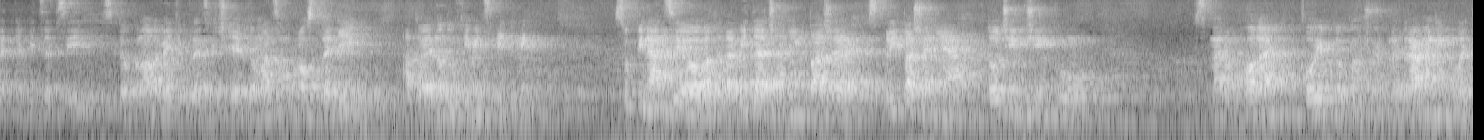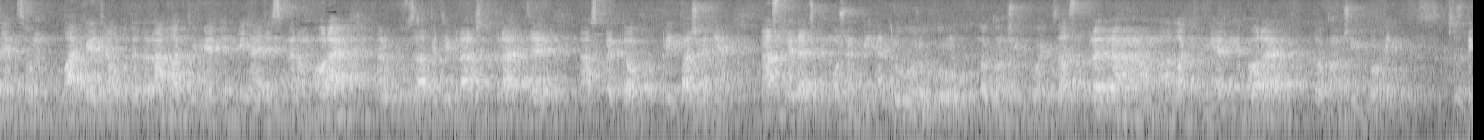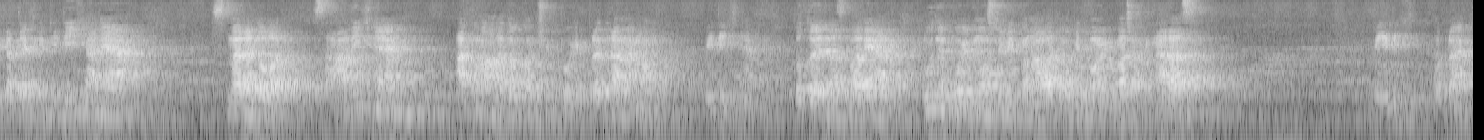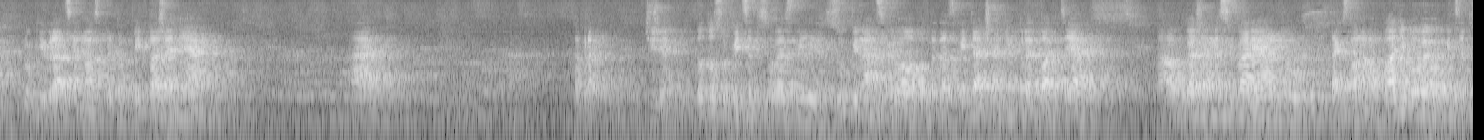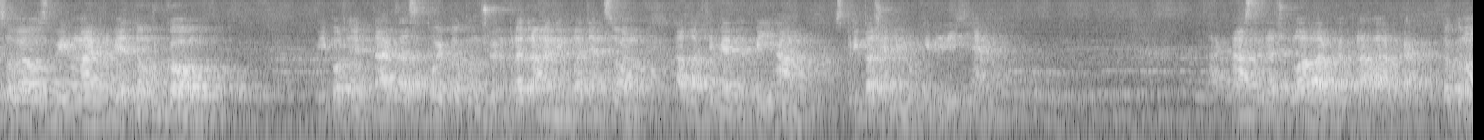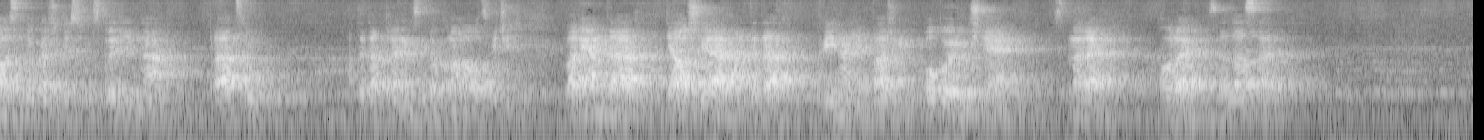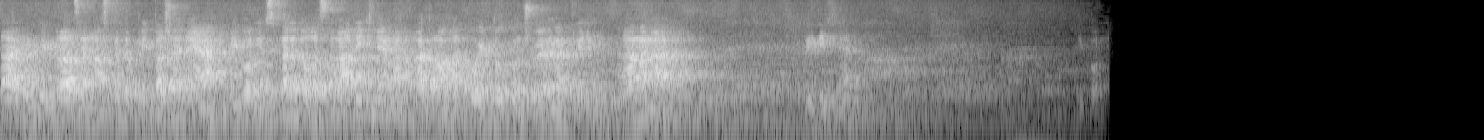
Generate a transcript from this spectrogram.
konkrétne bicepsy si dokonale viete precvičiť aj v domácom prostredí, a to jednoduchými cvikmi. Supináciou, a teda vytáčaním paže, z prípaženia točím činku smerom hore, pohyb dokončujem pred ramenným pletencom, lakeť, alebo teda nadlakte mierne dvíhajte smerom hore a ruku v zápäti vráťte naspäť do prípaženia. Na striedačku môžem dvíhať druhú ruku, dokončím pohyb zase pred ramenom, nadlakte mierne hore, dokončím pohyb. Čo sa týka techniky dýchania, smere dole sa nadýchnem, ako náhle dokončím pohyb pred ramenom, vydýchnem. Toto je jedna z variant. Kľudne pohyb môžete vykonávať obidvomi pažami naraz. Výdych. Dobre. Ruky vraciam naspäť do pripaženia. Tak. Dobre. Čiže toto sú bicepsové zdvihy s supináciou alebo teda s vytáčaním predlaktia. A ukážeme si variantu tzv. kladivového bicepsového zdvihu najprv jednou rukou. Výborne, tak zase pohyb dokončujem pred ramenným pletencom, nadlaktie mierne dvíham, s pripažením ruky vydýchnem. Tak, na stredačku ľavá ruka, pravá ruka. Dokonale sa dokážete sústrediť na prácu a teda tréning si dokonale odcvičiť. Varianta ďalšia, a teda dvíhanie paží obojručne, smere hore sa zase tak vibrácia naspäť do prípaženia, výborne smer dole sa nadýchnem a ako náhle pohyb dokončujeme pri ramenách, vydýchnem.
